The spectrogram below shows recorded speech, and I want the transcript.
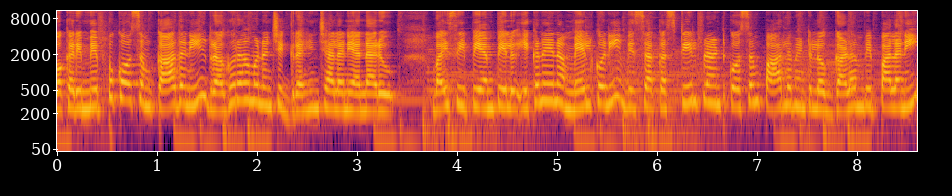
ఒకరి మెప్పు కోసం కాదని రఘురామ నుంచి గ్రహించాలని అన్నారు. వైసీపీ ఎంపీలు ఇకనైనా మేల్కొని విశాఖ స్టీల్ ప్లాంట్ కోసం పార్లమెంటులో గళం విప్పాలని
